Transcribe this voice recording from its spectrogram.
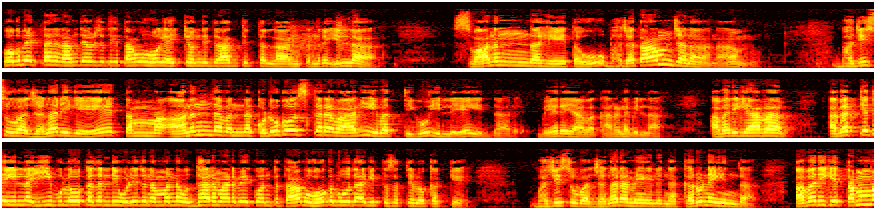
ಹೋಗಬೇಕು ತಾನೆ, ರಾಮದೇವರ ಜೊತೆಗೆ ತಾವು ಹೋಗಿ ಐಕ್ಯ ಹೊಂದಿದ್ರೆ ಆಗ್ತಿತ್ತಲ್ಲ ಅಂತಂದ್ರೆ ಇಲ್ಲ. ಸ್ವಾನಂದ ಹೇತವು ಭಜತಾಂ ಜನಾನಾಂ. ಭಜಿಸುವ ಜನರಿಗೆ ತಮ್ಮ ಆನಂದವನ್ನ ಕೊಡುಗೋಸ್ಕರವಾಗಿ ಇವತ್ತಿಗೂ ಇಲ್ಲಿಯೇ ಇದ್ದಾರೆ. ಬೇರೆ ಯಾವ ಕಾರಣವಿಲ್ಲ. ಅವರಿಗೆ ಯಾವ ಅಗತ್ಯತೆ ಇಲ್ಲ ಈ ಭೂಲೋಕದಲ್ಲಿ ಉಳಿದು ನಮ್ಮನ್ನು ಉದ್ಧಾರ ಮಾಡಬೇಕು ಅಂತ ತಾವು ಹೋಗಬಹುದಾಗಿತ್ತು ಸತ್ಯಲೋಕಕ್ಕೆ. ಭಜಿಸುವ ಜನರ ಮೇಲಿನ ಕರುಣೆಯಿಂದ ಅವರಿಗೆ ತಮ್ಮ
